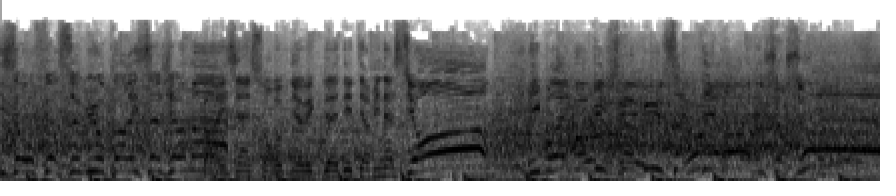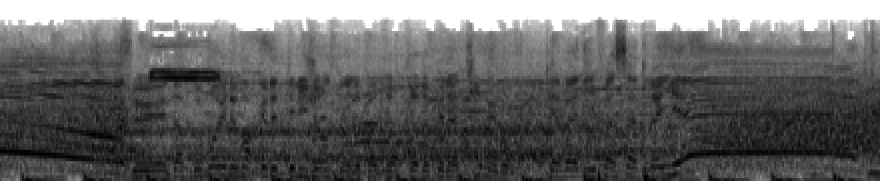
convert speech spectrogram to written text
Ils ont offert ce but au Paris Saint-Germain. Les Parisiens sont revenus avec de la détermination. Ibrahimovic le but, ça Allez chercher. C'est d'après moi une marque d'intelligence de ne pas devoir faire de pénalty, mais bon. Cavani face à Dreyer. De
